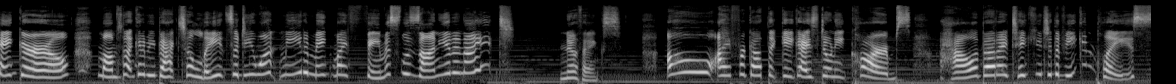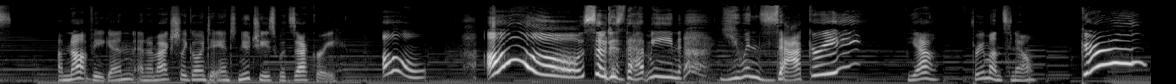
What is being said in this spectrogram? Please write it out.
Hey girl, mom's not gonna be back till late, so do you want me to make my famous lasagna tonight? No thanks. Oh, I forgot that gay guys don't eat carbs. How about I take you to the vegan place? I'm not vegan, and I'm actually going to Antonucci's with Zachary. Oh. Oh, so does that mean you and Zachary? Yeah, three months now. Girl!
